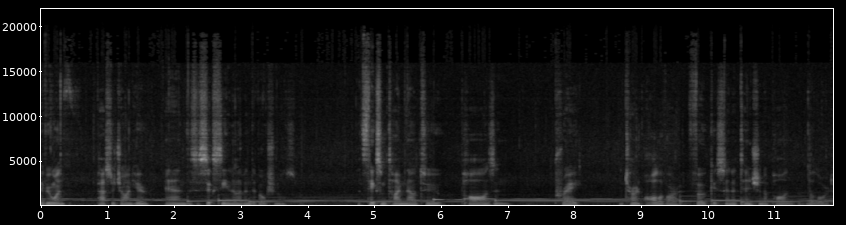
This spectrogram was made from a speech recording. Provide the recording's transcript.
everyone, Pastor John here, and this is 1611 Devotionals. Let's take some time now to pause and pray and turn all of our focus and attention upon the Lord.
